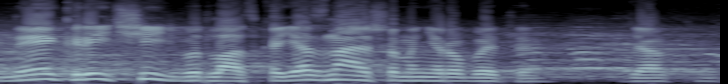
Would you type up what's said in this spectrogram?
Не кричіть, будь ласка, я знаю, що мені робити. Дякую.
